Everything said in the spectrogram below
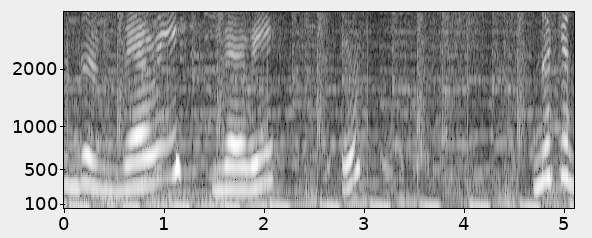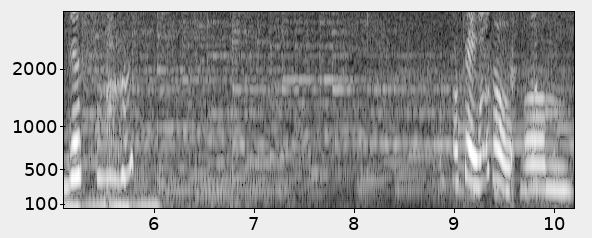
and they're very, very cute. Look at this one. Okay, so um,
